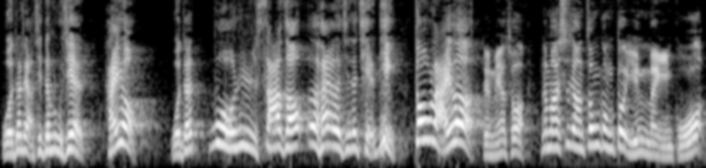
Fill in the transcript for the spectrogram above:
我的两栖登陆舰，还有我的末日杀招二害二级的潜艇都来了。对，没有错。那么事实上，中共对于美国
